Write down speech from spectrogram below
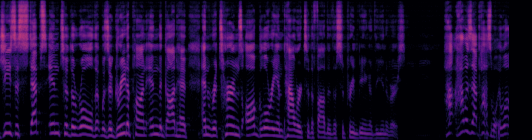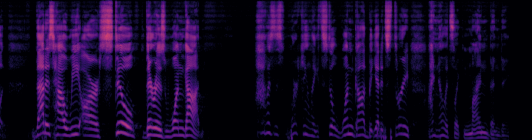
Jesus steps into the role that was agreed upon in the Godhead and returns all glory and power to the Father, the supreme being of the universe. How, how is that possible? Well, that is how we are still, there is one God. How is this working? Like it's still one God, but yet it's three. I know it's like mind bending.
